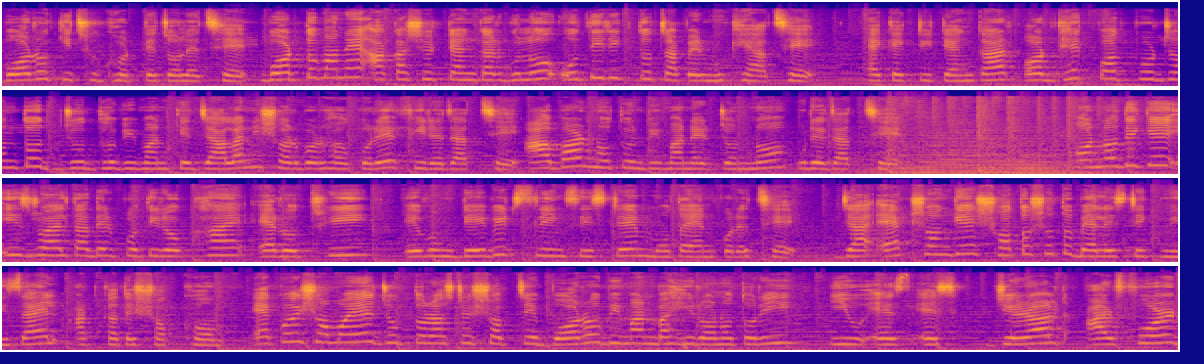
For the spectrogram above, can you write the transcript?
বড় কিছু ঘটতে চলেছে। বর্তমানে আকাশের ট্যাঙ্কারগুলো অতিরিক্ত চাপের মুখে আছে। এক একটি ট্যাঙ্কার অর্ধেক পথ পর্যন্ত যুদ্ধ বিমানকে জ্বালানি সরবরাহ করে ফিরে যাচ্ছে, আবার নতুন বিমানের জন্য উড়ে যাচ্ছে। অন্যদিকে ইসরায়েল তাদের প্রতিরক্ষায় অ্যারো থ্রি এবং ডেভিড স্লিং সিস্টেম মোতায়েন করেছে, যা একসঙ্গে শত শত ব্যালিস্টিক মিসাইল আটকাতে সক্ষম। একই সময়ে যুক্তরাষ্ট্রের সবচেয়ে বড় বিমানবাহী রণতরী ইউএসএস জেরাল্ড আরফোর্ড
